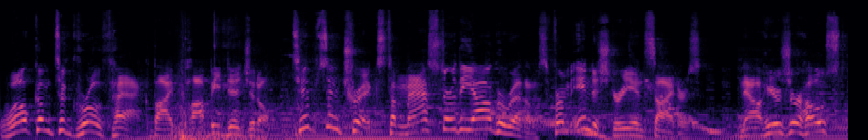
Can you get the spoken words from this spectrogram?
Welcome to Growth Hack by Poppy Digital. Tips and tricks to master the algorithms from industry insiders. Now, here's your host,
